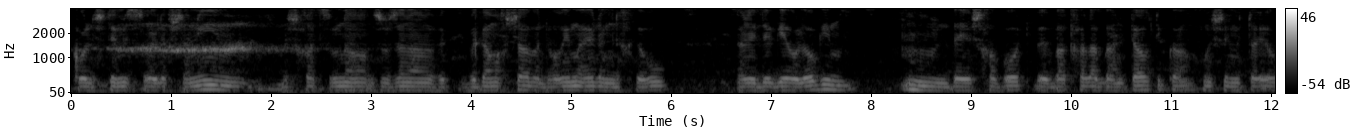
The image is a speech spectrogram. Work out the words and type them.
כל 12 אלף שנים תזונה, תזונה, וגם עכשיו הדברים האלה הם נחקרו על ידי גיאולוגים בשכבות, בהתחלה באנטארקטיקה, כמו שמתאר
